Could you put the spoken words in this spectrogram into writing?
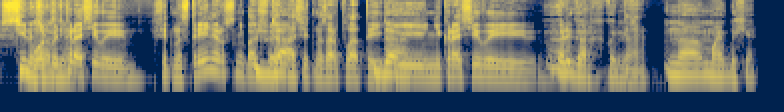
Сильно может сложнее. быть, красивый фитнес-тренер с небольшой да. относительно зарплатой да. и некрасивый... Олигарх какой-нибудь да. на Майбахе.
